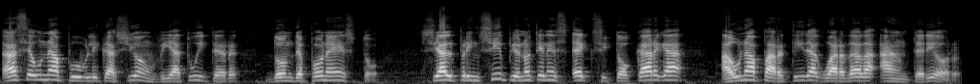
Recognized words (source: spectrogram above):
hace una publicación vía Twitter donde pone esto. Si al principio no tienes éxito, carga a una partida guardada anterior.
